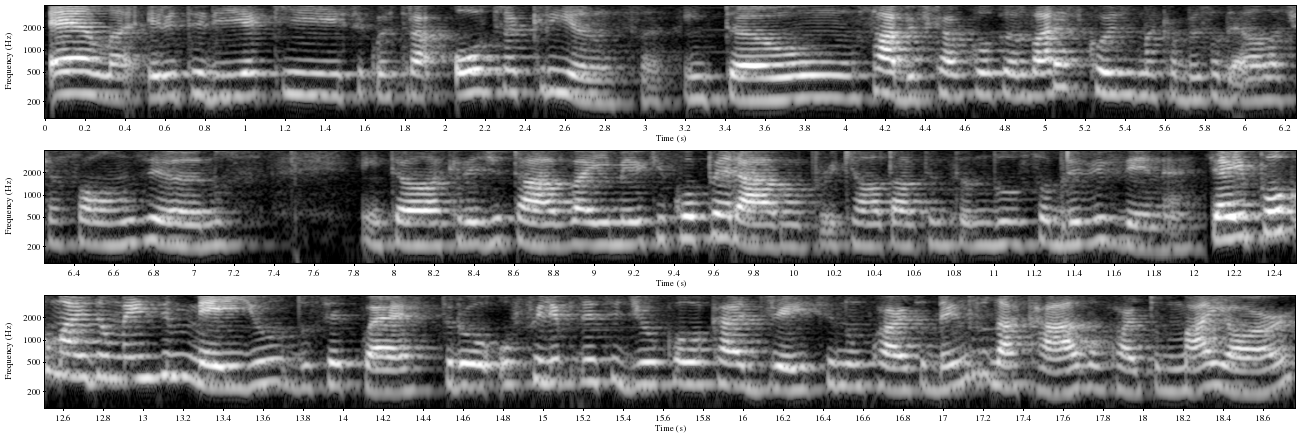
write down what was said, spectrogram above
ela, ele teria que sequestrar outra criança. Então, sabe, ficava colocando várias coisas na cabeça dela. Ela tinha só 11 anos. Então ela acreditava e meio que cooperava, porque ela tava tentando sobreviver, né? E aí, pouco mais de um mês e meio do sequestro, o Philip decidiu colocar Jace num quarto dentro da casa, um quarto maior.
